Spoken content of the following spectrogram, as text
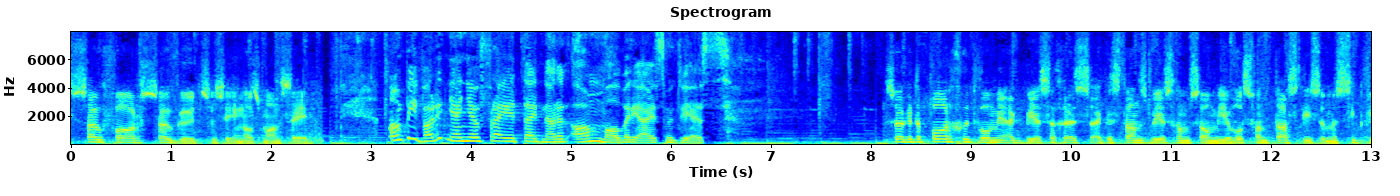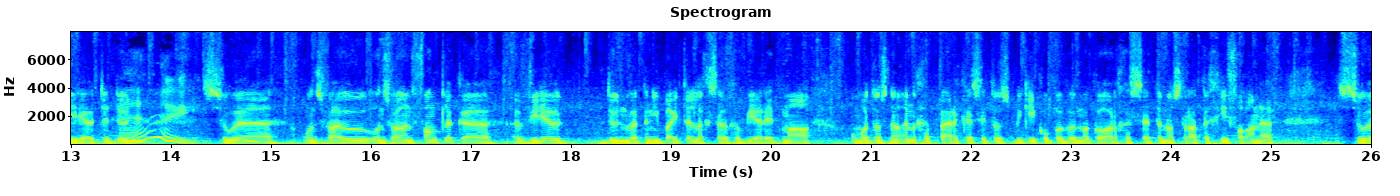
so far so good soos die Engelsman sê. Ampie, wat doen jy in jou vrye tyd nou dat almal by die huis moet wees? So ek het 'n paar goed waarmee ek besig is. Ek is tans besig om saam Hewels fantasties 'n musiekvideo te doen. Hey. So uh, ons wou ons wou aanvanklik 'n video doen wat in die buitelug sou gebeur het, maar omdat ons nou ingeperk is, het ons bietjie koppe bymekaar gesit en ons strategie verander. So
